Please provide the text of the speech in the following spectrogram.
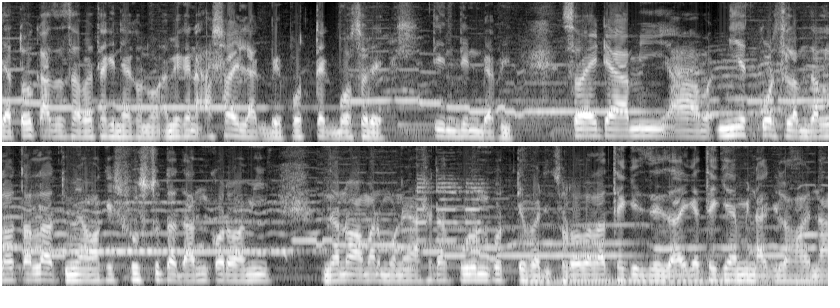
যত কাজে চাপে থাকি না কেন আমি এখানে আসাই লাগবে প্রত্যেক বছরে, তিন দিন ব্যাপী। সো এটা আমি নিয়ত করছিলাম যে আল্লাহ তাল্লাহ তুমি আমাকে সুস্থতা দান করো, আমি যেন আমার মনে আশাটা পূরণ করতে পারি। ছোটোবেলা থেকে যে জায়গা থেকে আমি না হয় না,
